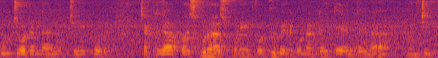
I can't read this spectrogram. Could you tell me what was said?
కూర్చోవటం కానీ చేయకూడదు. చక్కగా పసుపు రాసుకొని పొట్లు పెట్టుకున్నట్టయితే ఎంతైనా మంచిది.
